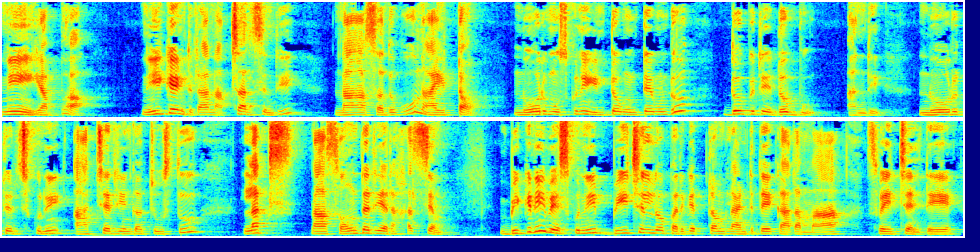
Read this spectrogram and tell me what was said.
నీ అబ్బా నీకేంటిరా నచ్చాల్సింది? నా చదువు నా ఇట్టం. నోరు మూసుకుని ఇంట్లో ఉంటే ఉండు దొబ్బితే దొబ్బు అంది. నోరు తెరుచుకుని ఆశ్చర్యంగా చూస్తూ లక్స్ నా సౌందర్య రహస్యం. బికినీ వేసుకుని బీచ్ల్లో పరిగెత్తడం లాంటిదే కాదమ్మా స్వేచ్ఛ అంటే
